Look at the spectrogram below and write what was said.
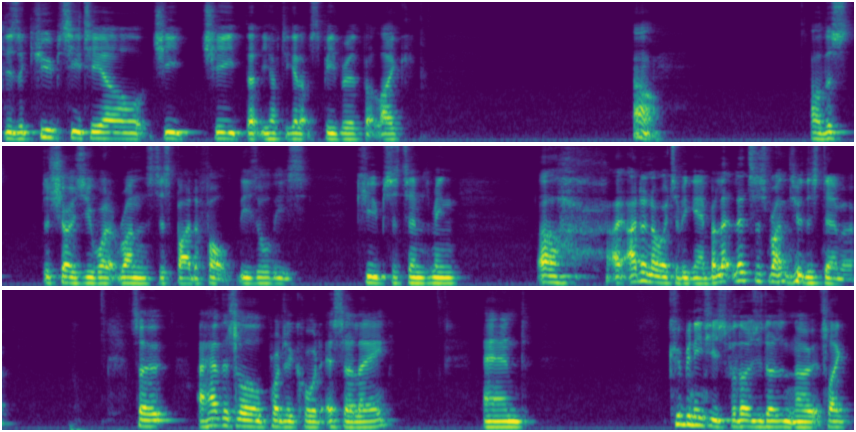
there's a kubectl cheat sheet that you have to get up speed with, but like, oh, oh, this just shows you what it runs just by default. These all these kube-systems. I mean, oh, I, I don't know where to begin, but let, let's just run through this demo. So I have this little project called SLA, and Kubernetes, for those who doesn't know, it's like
